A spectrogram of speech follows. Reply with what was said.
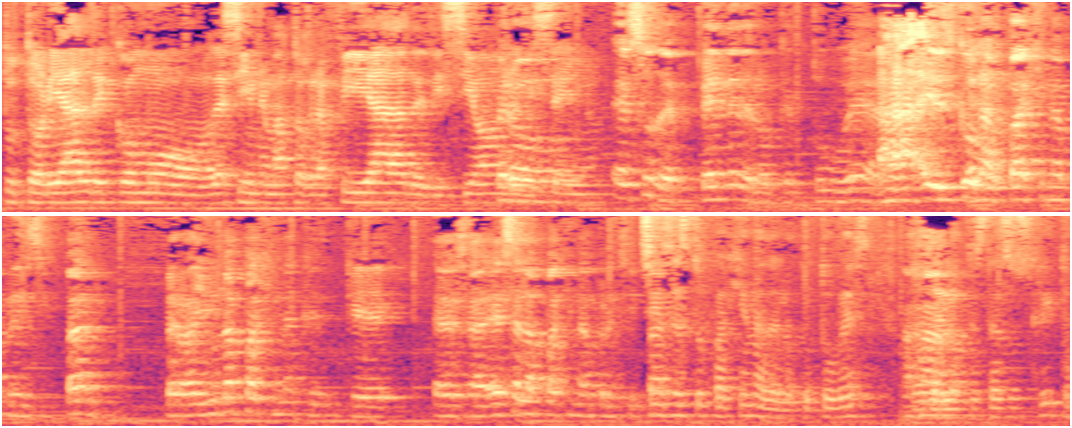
tutorial de cómo, de cinematografía, de edición, Pero de diseño. eso depende de lo que tú veas. Ajá, es como- la página principal. Pero hay una página que, que esa es la página Sí, principal. esa es tu página de lo que tú ves Ajá. o de lo que estás suscrito.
